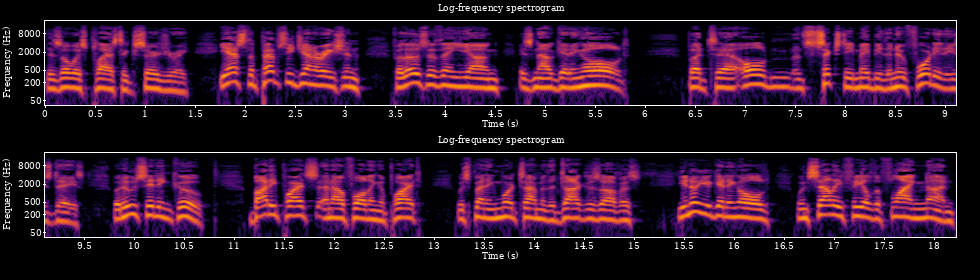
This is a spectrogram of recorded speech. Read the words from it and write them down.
There's always plastic surgery. Yes, the Pepsi generation, for those who think young, is now getting old. But uh, old 60 may be the new 40 these days. But who's hitting coup? Body parts are now falling apart. We're spending more time in the doctor's office. You know you're getting old when Sally Field, the flying nun,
